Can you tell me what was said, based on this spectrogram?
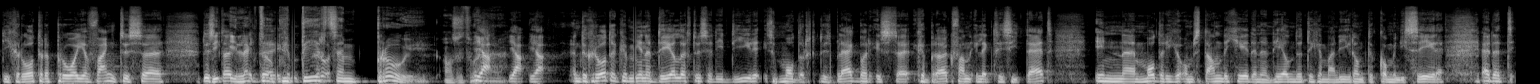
die grotere prooien vangt. Dus, eh, dus Die elektrocuteert zijn prooi, als het ware. ja, ja, ja. En de grote gemene deler tussen die dieren is modder. Dus blijkbaar is uh, gebruik van elektriciteit in uh, modderige omstandigheden een heel nuttige manier om te communiceren. En het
